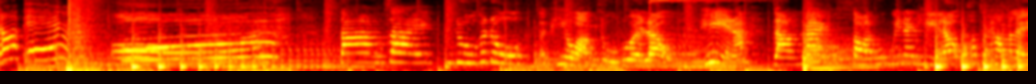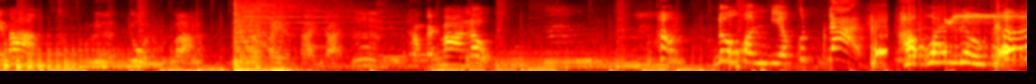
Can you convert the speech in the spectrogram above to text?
รอบเอง วาไม่ดูด้วยแล้ว พี่นะจำได้ทุกตอนทุกวินาทีแล้วเขาจะทำอะไรบ้างถูกเลือกโยนว่าดูแล้วไปกันได้ได้อืมทำกันบ้านแล้วเฮ้าดูคนเดียวก็ได้ เพราะว่าหนูคือ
